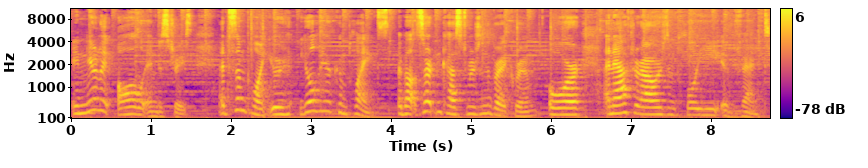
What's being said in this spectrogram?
In nearly all industries, at some point you will hear complaints about certain customers in the break room or an after hours employee event.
